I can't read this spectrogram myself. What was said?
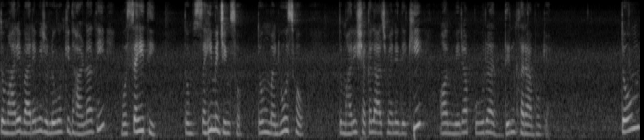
तुम्हारे बारे में जो लोगों की धारणा थी, वो सही थी। तुम सही में जिंक्स हो, तुम मनहूस हो। तुम्हारी शक्ल आज मैंने देखी और मेरा पूरा दिन खराब हो गया। तुम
